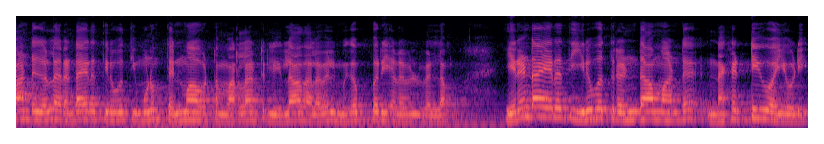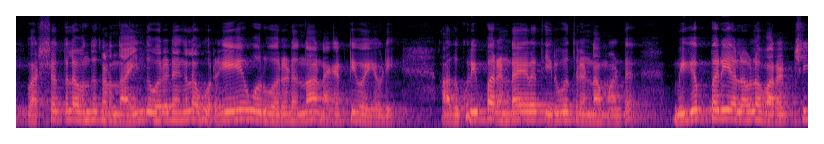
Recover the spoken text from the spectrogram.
ஆண்டுகளில் ரெண்டாயிரத்தி இருபத்தி மூணும் தென் மாவட்டம் வரலாற்றில் இல்லாத அளவில் மிகப்பெரிய அளவில் வெள்ளம். இரண்டாயிரத்தி இருபத்தி ரெண்டாம் ஆண்டு நெகட்டிவ் ஐயோடி வருஷத்தில் வந்து கடந்த ஐந்து வருடங்களில் ஒரே ஒரு வருடம் தான் நெகட்டிவ் ஐயோடி அது குறிப்பாக ரெண்டாயிரத்தி இருபத்தி ரெண்டாம் ஆண்டு மிகப்பெரிய அளவில் வறட்சி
